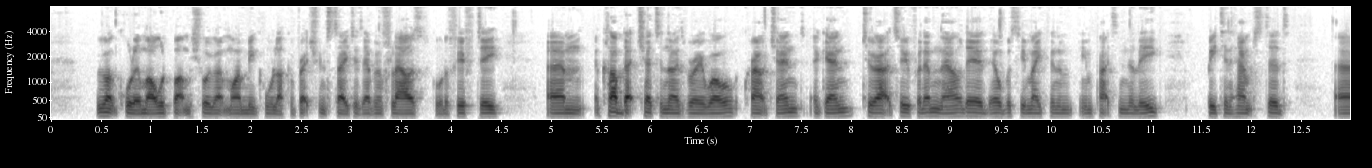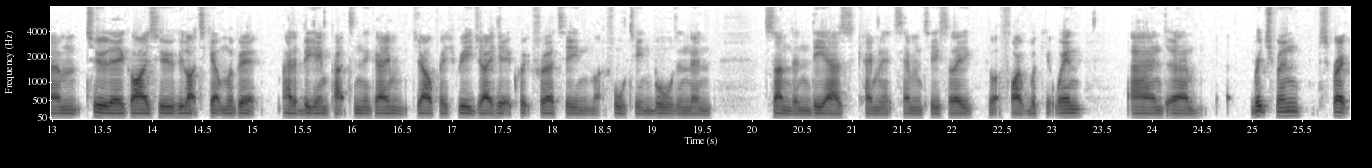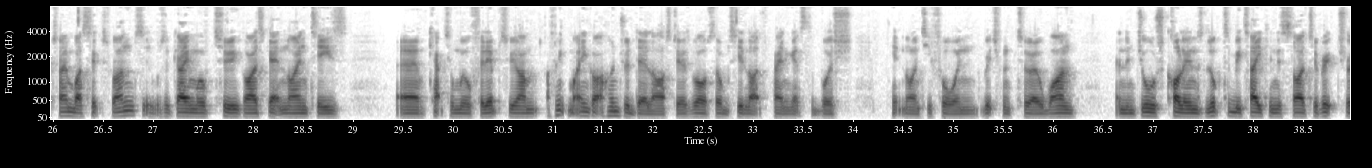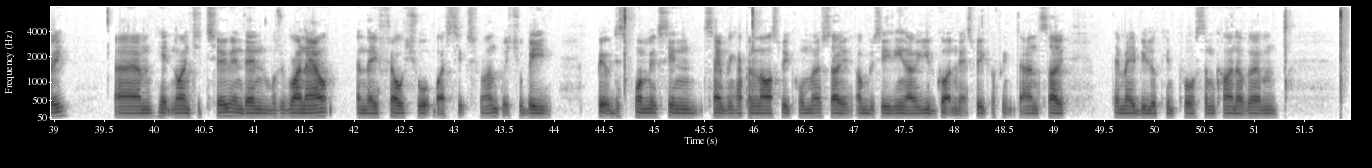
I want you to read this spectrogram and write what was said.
we won't call him old, but I'm sure he won't mind being called like a veteran status. Evan Flowers scored a 50. Um, a club that Chetan knows very well, Crouch End, again, two out of two for them now. They're, they're obviously making an impact in the league, beating Hampstead. Um, two of their guys who, who like to get on with it had a big impact in the game. Jalpesh Vijay hit a quick 13, like 14 balls, and then Sundon Diaz came in at 70, so they got a five wicket win. And um, Richmond scraped home by six runs. It was a game of two guys getting 90s. Um, Captain Will Phillips, who um, I think might have got 100 there last year as well, so obviously he likes playing against the bush, hit 94 in Richmond 201. And then George Collins looked to be taking this side to victory, um, hit 92, and then was run out, and they fell short by six runs, which will be a bit of disappointment. Seeing the same thing happen last week almost. So obviously, you know, you've got next week, I think, Dan. So they may be looking for some kind of um,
